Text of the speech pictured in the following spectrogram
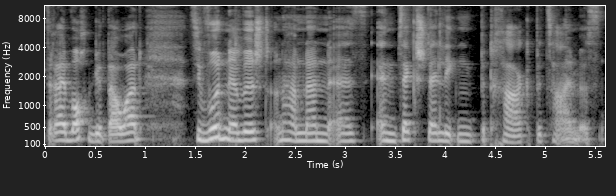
drei Wochen gedauert. Sie wurden erwischt und haben dann äh, einen sechsstelligen Betrag bezahlen müssen.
